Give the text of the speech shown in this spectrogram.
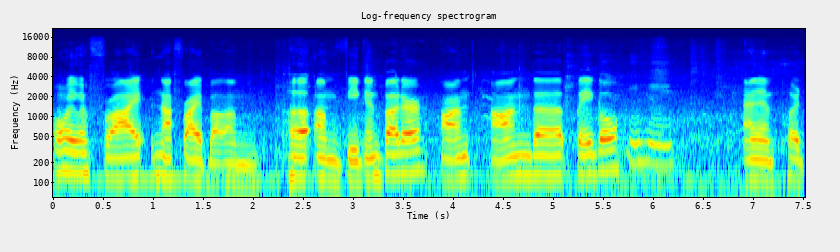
Or even fry, not fry, but um, put um vegan butter on on the bagel, and then put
